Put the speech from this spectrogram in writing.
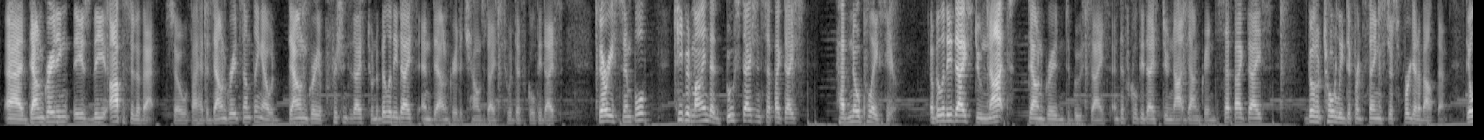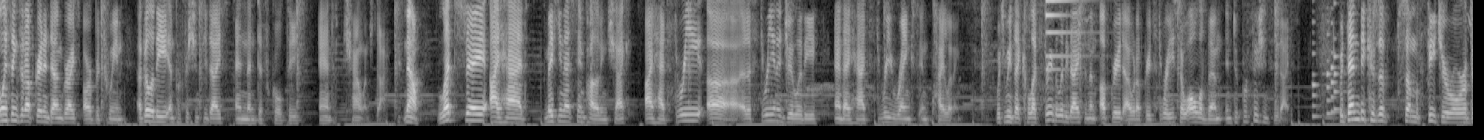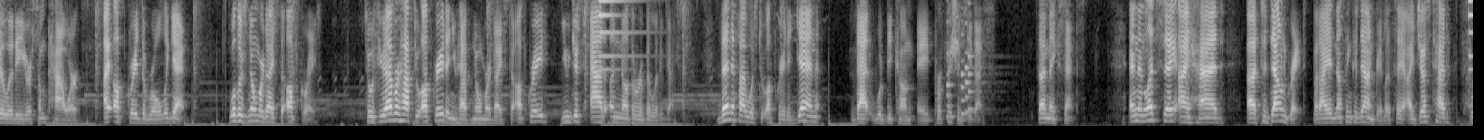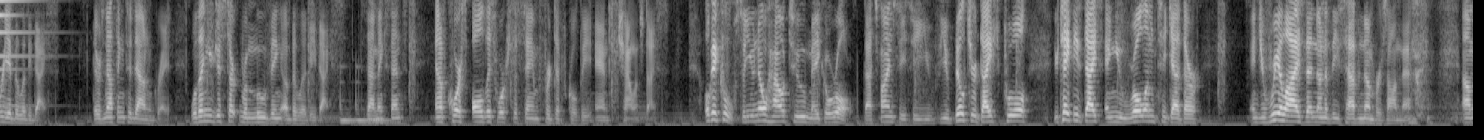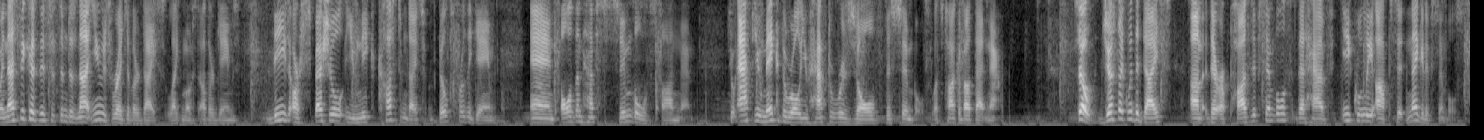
Uh, downgrading is the opposite of that. So if I had to downgrade something, I would downgrade a proficiency dice to an ability dice and downgrade a challenge dice to a difficulty dice. Very simple. Keep in mind that boost dice and setback dice have no place here. Ability dice do not downgrade into boost dice, and difficulty dice do not downgrade into setback dice. Those are totally different things, just forget about them. The only things that upgrade and downgrade are between ability and proficiency dice, and then difficulty and challenge die. Now, let's say I had, making that same piloting check, I had three, uh, three in agility, and I had three ranks in piloting which means I collect three ability dice and then upgrade, I would upgrade three, so all of them into proficiency dice. But then because of some feature or ability or some power, I upgrade the roll again. Well, there's no more dice to upgrade. So if you ever have to upgrade and you have no more dice to upgrade, you just add another ability dice. Then if I was to upgrade again, that would become a proficiency dice. That makes sense. And then let's say I had uh, to downgrade, but I had nothing to downgrade. Let's say I just had three ability dice. There's nothing to downgrade well then you just start removing ability dice. Does that make sense? And of course, all this works the same for difficulty and challenge dice. Okay, cool, so you know how to make a roll. That's fine, so you've, you've built your dice pool, you take these dice and you roll them together, and you realize that none of these have numbers on them. um, and that's because this system does not use regular dice like most other games. These are special, unique custom dice built for the game, and all of them have symbols on them. So after you make the roll, you have to resolve the symbols. Let's talk about that now. So just like with the dice, um, there are positive symbols that have equally opposite negative symbols.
